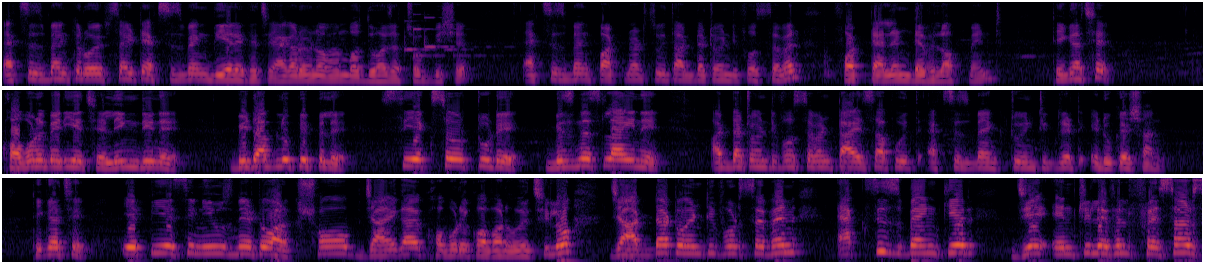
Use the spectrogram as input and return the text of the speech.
অ্যাক্সিস ব্যাঙ্কের ওয়েবসাইটে অ্যাক্সিস ব্যাঙ্ক দিয়ে রেখেছে, এগারোই নভেম্বর দু হাজার চব্বিশে। Axis bank partners with Adda twenty four seven for talent development ঠিক আছে? খবরে বেরিয়েছে লিঙ্কডিনে বিডাব্লিউ পিপলে সিএক্সও টুডে, বিজনেস লাইনে, Adda twenty four seven ties up with Axis bank to integrate education ঠিক আছে? এপিএসসি নিউজ নেটওয়ার্ক সব জায়গায় খবরে কভার হয়েছিল যে আড্ডা টোয়েন্টি ফোর সেভেন অ্যাক্সিস ব্যাংকের যে এন্ট্রি লেভেল ফ্রেশার্স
